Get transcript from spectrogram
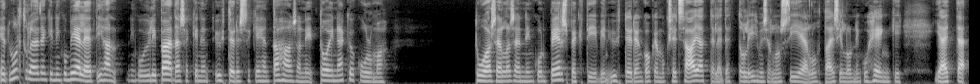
Et mulle tulee jotenkin niinku mieleen, että ihan niinku ylipäätänsä kenen yhteydessä kehen tahansa, niin toi näkökulma – tuo sellaisen niin kuin perspektiivin yhteyden kokemuksen, että sä ajattelet, että tuolla ihmisellä on sielu tai sillä on niin kuin henki ja että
